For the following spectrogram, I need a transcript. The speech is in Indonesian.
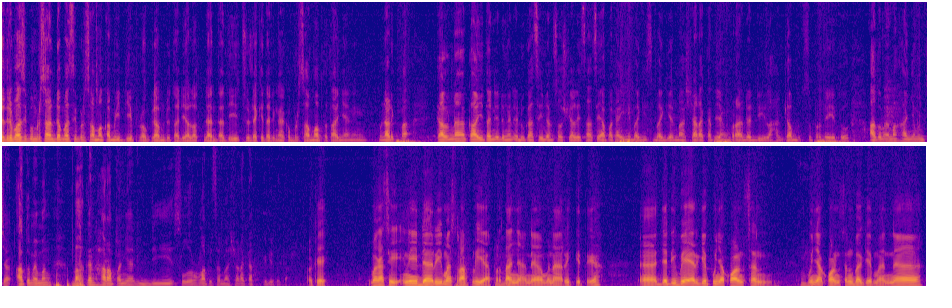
Ya terima kasih pemirsa Anda masih bersama kami di program Duta Dialog. Dan tadi sudah kita dengarkan bersama pertanyaan yang menarik Pak. Karena kaitannya dengan edukasi dan sosialisasi apakah ini bagi sebagian masyarakat yang berada di lahan gambut seperti itu? Atau memang hanya menca- atau memang bahkan harapannya di seluruh lapisan masyarakat begitu Pak. Oke, terima kasih. Ini dari Mas Rafli ya, pertanyaannya menarik gitu ya. Eh, jadi BRG punya concern, punya concern bagaimana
